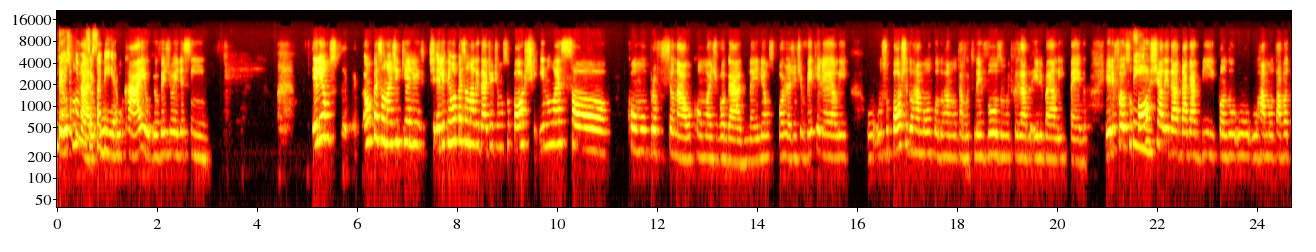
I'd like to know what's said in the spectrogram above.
Desde o começo eu sabia. O, o Caio, eu vejo ele assim. Ele é um, é um personagem que ele, ele tem uma personalidade de um suporte e não é só como profissional, como advogado, né? Ele é um suporte, a gente vê que ele é ali o, o, suporte do Ramon, quando o Ramon tá muito nervoso, muito coisado, ele vai ali e pega. Ele foi o suporte Sim. ali da, da Gabi, quando o, o Ramon tava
